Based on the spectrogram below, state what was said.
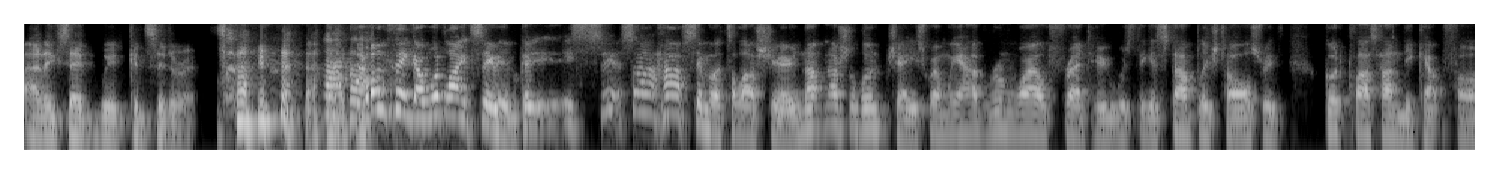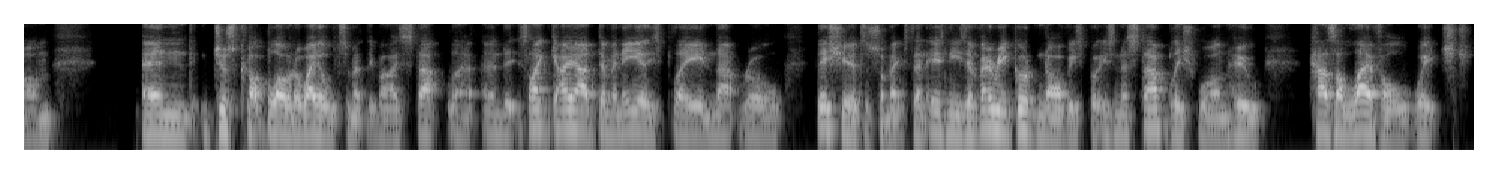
and he said we'd consider it. One thing I would like to see with him because it's, it's half similar to last year in that national hunt chase when we had Run Wild Fred, who was the established horse with good class handicap form, and just got blown away ultimately by Statler. And it's like Gaillard Mesnil is playing that role this year to some extent, isn't he? He's a very good novice, but he's an established one who has a level which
